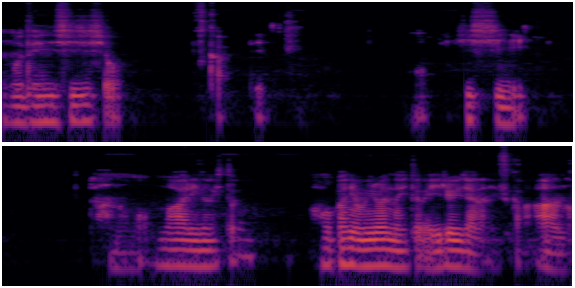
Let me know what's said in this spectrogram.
う、もう電子辞書使って、必死に、あの、周りの人、他にもいろんな人がいるじゃないですか。あの、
